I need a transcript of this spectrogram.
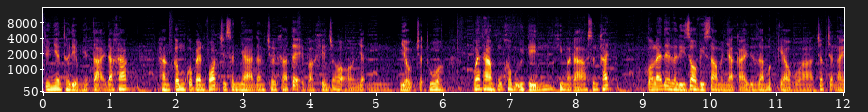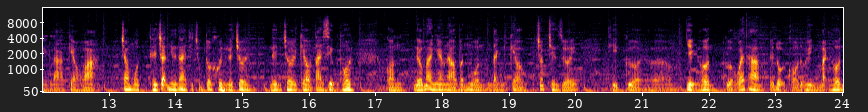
Tuy nhiên thời điểm hiện tại đã khác. Hàng công của Brentford trên sân nhà đang chơi khá tệ và khiến cho họ nhận nhiều trận thua. West Ham cũng không uy tín khi mà đá sân khách. Có lẽ đây là lý do vì sao mà nhà cái đưa ra mức kèo của chấp trận này là kèo hòa. Trong một thế trận như này thì chúng tôi khuyên người chơi nên chơi kèo tài xỉu thôi. Còn nếu mà anh em nào vẫn muốn đánh cái kèo chấp trên dưới thì cửa uh, nhỉnh hơn, cửa West Ham cái đội có đội hình mạnh hơn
